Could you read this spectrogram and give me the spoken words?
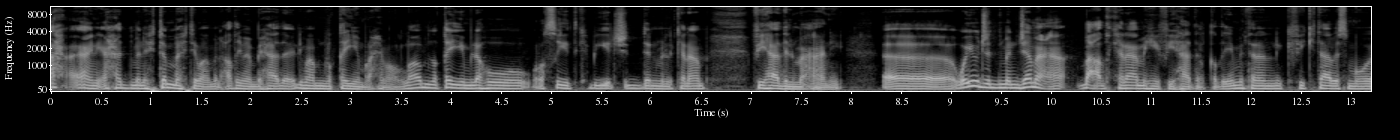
أح يعني أحد من اهتم اهتماما عظيما بهذا الإمام ابن القيم رحمه الله. ابن القيم له رصيد كبير جدا من الكلام في هذه المعاني. أه ويوجد من جمع بعض كلامه في هذه القضية. مثلا في كتاب اسمه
